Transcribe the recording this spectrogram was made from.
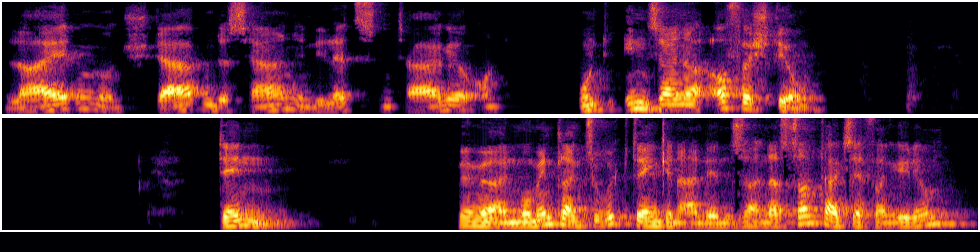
Leiden und Sterben des Herrn in die letzten Tage und, und in seiner Auferstehung. Denn wenn wir einen Moment lang zurückdenken an, den, an das Sonntagsevangelium,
